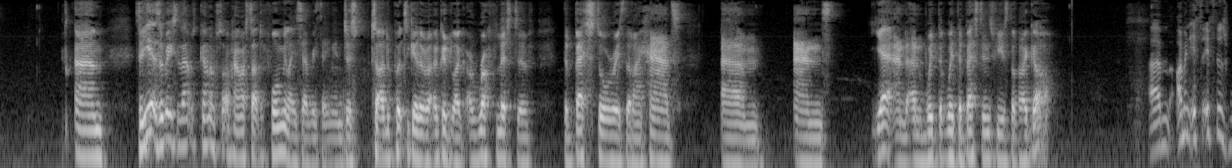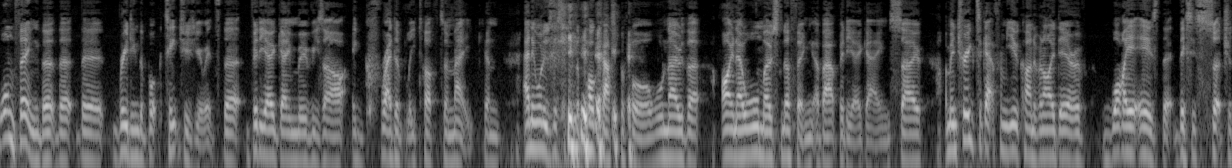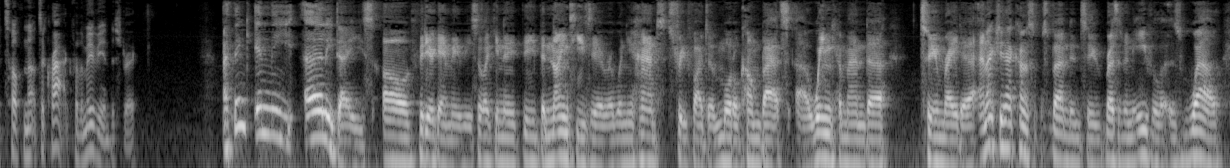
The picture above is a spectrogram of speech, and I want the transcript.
Um, so yeah, so basically that was kind of sort of how I started to formulate everything, and just started to put together a good like a rough list of the best stories that I had, um, and yeah, and and with the with the best interviews that I got. Um, I mean, if if there's one thing that, that the reading the book teaches you, it's that video game movies are incredibly tough to make. And anyone who's listened to the podcast before will know that I know almost nothing about video games. So I'm intrigued to get from you kind of an idea of why it is that this is such a tough nut to crack for the movie industry. I think in the early days of video game movies, so like in the, the, the 90s era when you had Street Fighter, Mortal Kombat, uh, Wing Commander, Tomb Raider, and actually that kind of spurned into Resident Evil as well.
